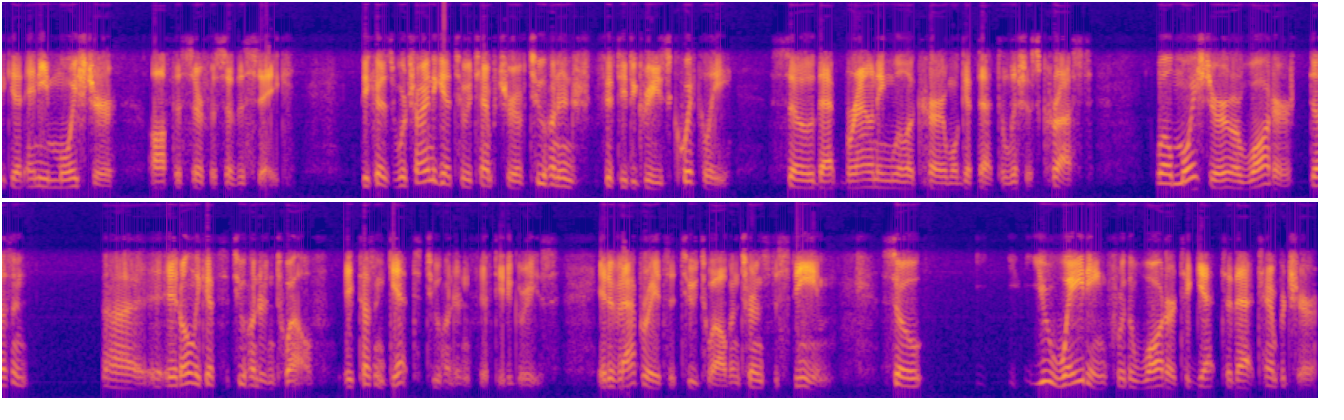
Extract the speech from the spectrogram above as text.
to get any moisture off the surface of the steak. Because we're trying to get to a temperature of 250 degrees quickly so that browning will occur and we'll get that delicious crust. Well, moisture or water doesn't, uh, it only gets to 212. It doesn't get to 250 degrees. It evaporates at 212 and turns to steam. So you're waiting for the water to get to that temperature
